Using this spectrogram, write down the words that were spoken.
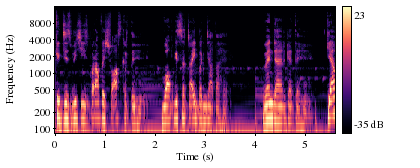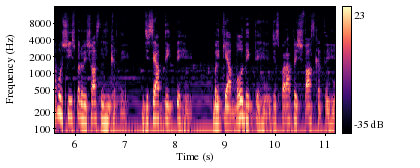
कि जिस भी चीज़ पर आप विश्वास करते हैं वो आपकी सच्चाई बन जाता है। वेन डायर कहते हैं कि आप उस चीज़ पर विश्वास नहीं करते, जिसे आप देखते हैं, बल्कि आप वो देखते हैं, जिस पर आप विश्वास करते हैं?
